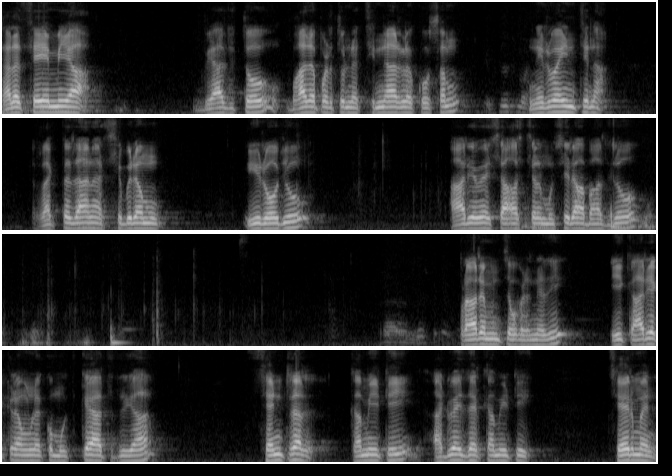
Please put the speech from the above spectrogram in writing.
తలసేమియా వ్యాధితో బాధపడుతున్న చిన్నారుల కోసం నిర్వహించిన రక్తదాన శిబిరం ఈరోజు ఆర్యవేశ హాస్టల్ ముషిరాబాద్లో ప్రారంభించబడినది. ఈ కార్యక్రమంలో ముఖ్య అతిథిగా central committee advisor committee chairman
